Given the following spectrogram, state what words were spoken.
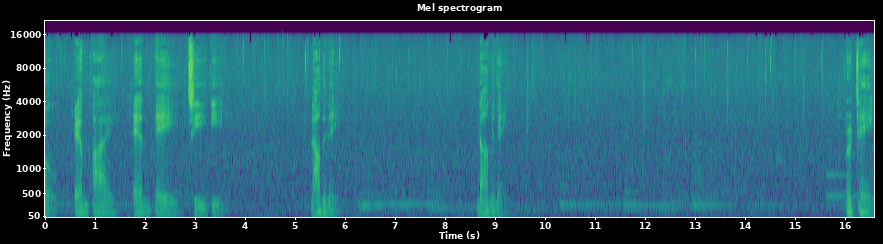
O M I N A T E nominate nominate pertain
